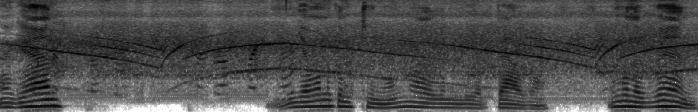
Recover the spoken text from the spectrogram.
Again? Yeah, I wanna continue. I'm not gonna be a bad one. I'm gonna win.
